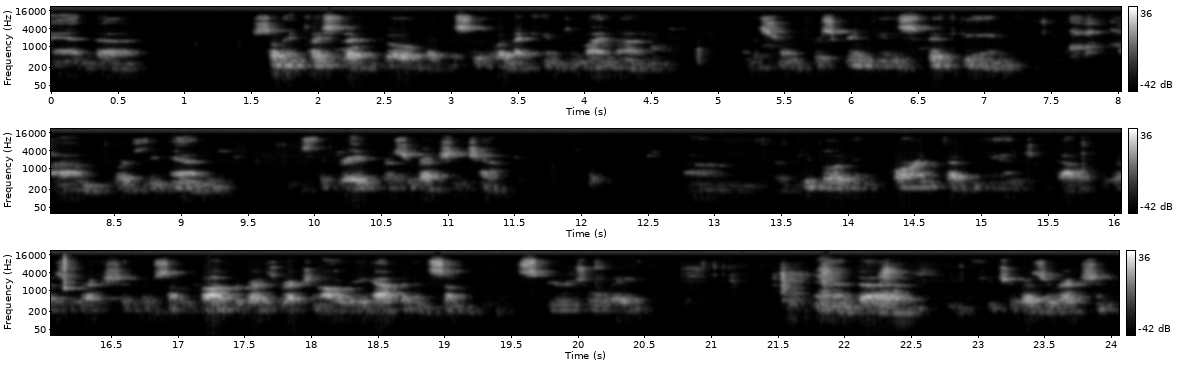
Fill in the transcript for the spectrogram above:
And uh, so many places I could go, but this is one that came to my mind. And it's from 1 Corinthians 15, um, towards the end. It's the great resurrection chapter. Um, there are people in Corinth that began to doubt the resurrection, or some thought the resurrection already happened in some spiritual way, and uh, future resurrection.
